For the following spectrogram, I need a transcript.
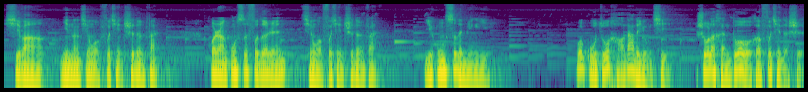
希望您能请我父亲吃顿饭，或让公司负责人请我父亲吃顿饭，以公司的名义。我鼓足好大的勇气，说了很多我和父亲的事。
